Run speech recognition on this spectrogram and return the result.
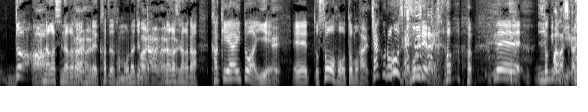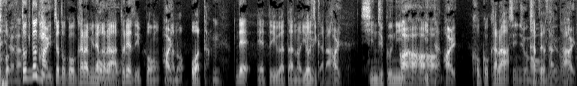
ダーン流しながら、は勝谷さんも同じようにダーン流しながら、掛け合いとはいええ、え。ーっと、双方ともはい、客の方しか向いてないの。で、時々、時々、はい。ちょっとこう絡みながら、とりあえず一本、はい。あの、終わった。うん。で、えーっと、夕方の4時からはい、新宿にはい行った。ここから、新宿の勝谷さんが、はい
